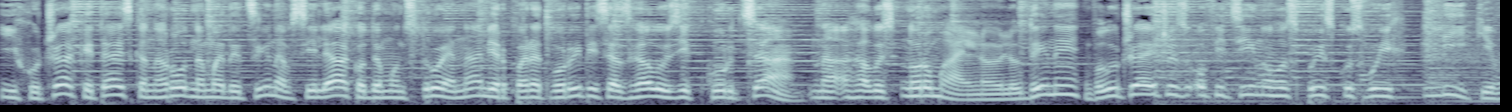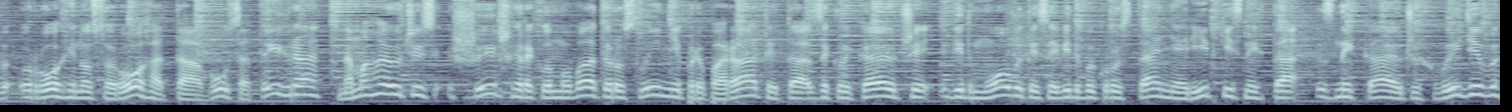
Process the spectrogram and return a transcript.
І хоча китайська народна медицина всіляко демонструє намір перетворитися з галузі курця на галузь нормальної людини, вилучаючи з офіційного списку своїх ліків роги носорога та вуса тигра, намагаючись ширше рекламувати рослинні препарати та закликаючи відмовитися від використання рідкісних та зникаючих видів,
